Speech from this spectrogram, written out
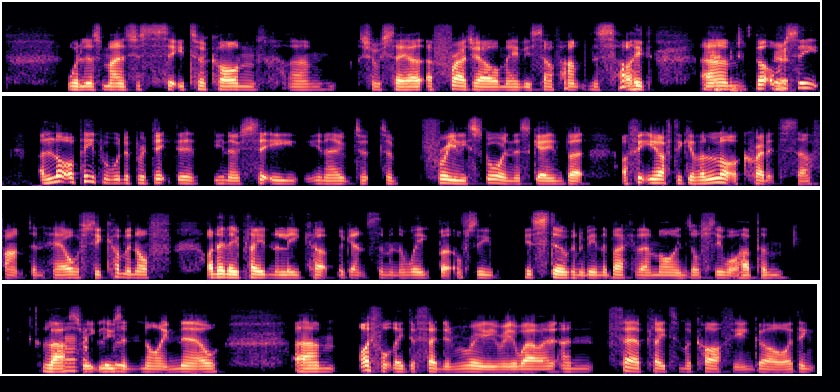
winners Manchester City took on um, shall we say, a, a fragile maybe Southampton side. Um, yeah. But obviously, yeah. a lot of people would have predicted, you know, City, you know, to, to freely score in this game. But I think you have to give a lot of credit to Southampton here. Obviously, coming off, I know they played in the League Cup against them in the week, but obviously, it's still going to be in the back of their minds. Obviously, what happened last week, losing 9 0. Um, I thought they defended really, really well, and, and, fair play to McCarthy in goal. I think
